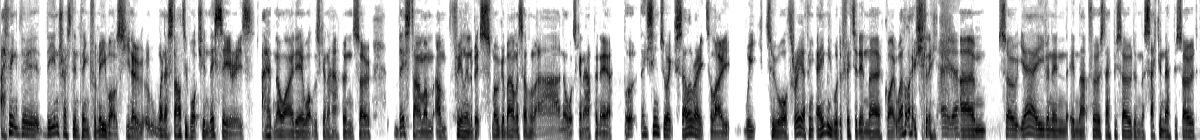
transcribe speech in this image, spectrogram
I think the the interesting thing for me was, you know, when I started watching this series, I had no idea what was going to happen. So this time, I'm I'm feeling a bit smug about myself. I'm like, ah, I know what's going to happen here. But they seem to accelerate to like week two or three. I think Amy would have fitted in there quite well, actually. Yeah, yeah. Um, so yeah, even in in that first episode and the second episode,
